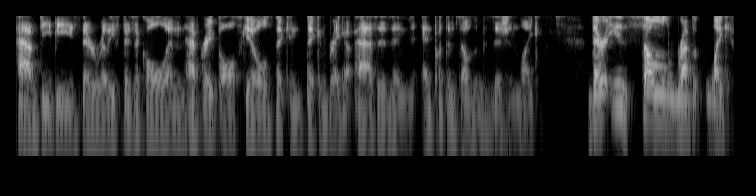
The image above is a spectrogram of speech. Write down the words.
have DBs that are really physical and have great ball skills that can that can break up passes and and put themselves in position, like there is some rep like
